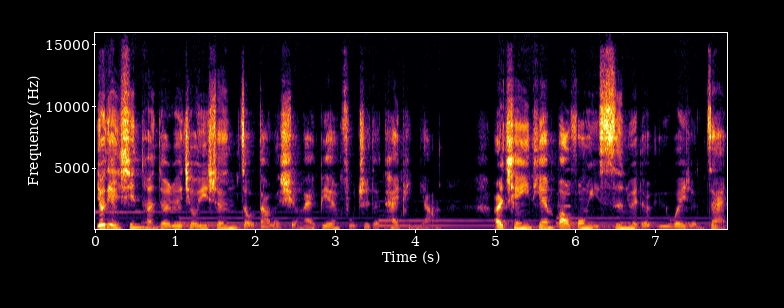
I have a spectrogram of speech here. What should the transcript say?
有点心疼的瑞秋医生走到了悬崖边俯视的太平洋，而前一天暴风雨肆虐的余威仍在，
